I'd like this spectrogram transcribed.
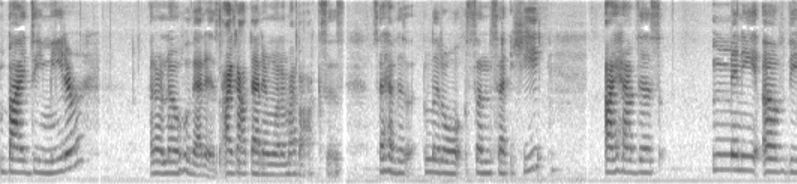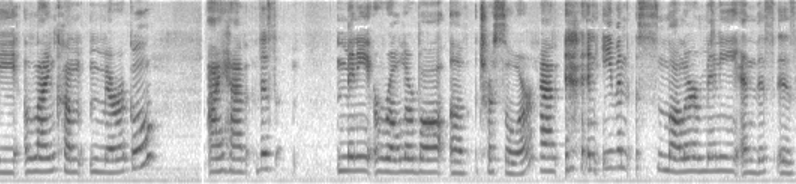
by Demeter. I don't know who that is. I got that in one of my boxes. So I have this little Sunset Heat. I have this mini of the Lancome Miracle. I have this mini rollerball of Tresor. I have an even smaller mini and this is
